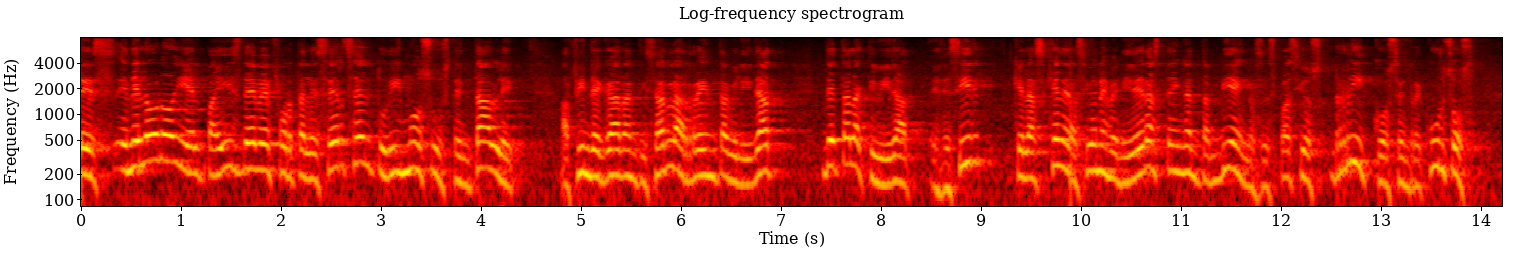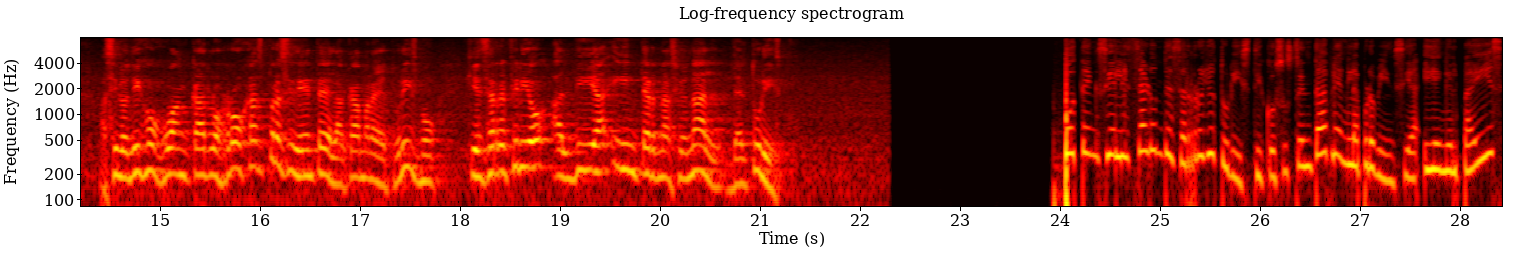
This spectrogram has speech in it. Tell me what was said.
En el oro y el país debe fortalecerse el turismo sustentable a fin de garantizar la rentabilidad de tal actividad, es decir, que las generaciones venideras tengan también los espacios ricos en recursos. Así lo dijo Juan Carlos Rojas, presidente de la Cámara de Turismo, quien se refirió al Día Internacional del Turismo. Potencializar un desarrollo turístico sustentable en la provincia y en el país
